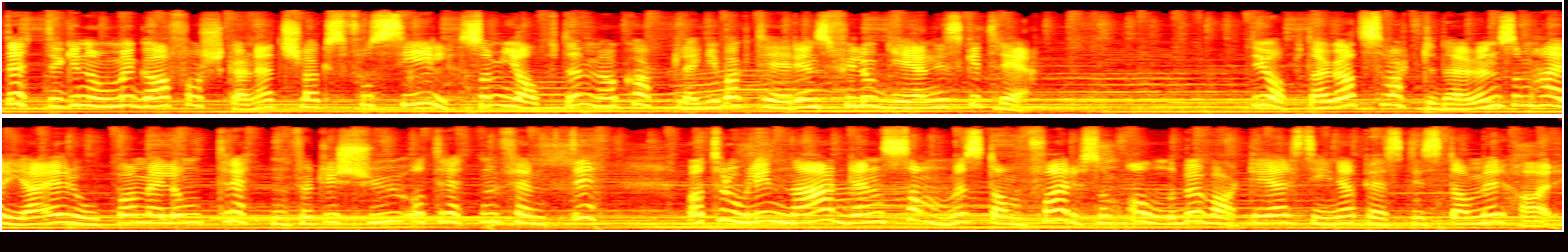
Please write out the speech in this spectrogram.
Dette genomet ga forskerne et slags fossil som hjalp dem med å kartlegge bakteriens filogeniske tre. De oppdaga at svartedauden som herja Europa mellom 1347 og 1350, var trolig nær den samme stamfar som alle bevarte Yersinia pestis-stammer har.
